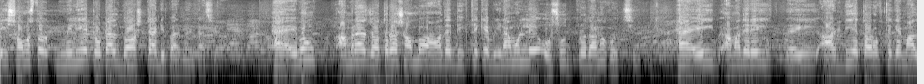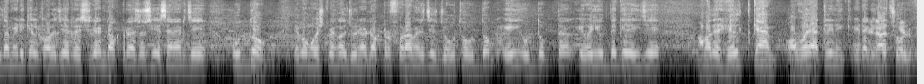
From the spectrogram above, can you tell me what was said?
এই সমস্ত মিলিয়ে টোটাল দশটা ডিপার্টমেন্ট আছে। হ্যাঁ এবং আমরা যতটা সম্ভব আমাদের দিক থেকে বিনামূল্যে ওষুধ প্রদানও করছি। হ্যাঁ এই আমাদের এই এই আরডিএ তরফ থেকে মালদা মেডিকেল কলেজের রেসিডেন্ট ডক্টর অ্যাসোসিয়েশনের যে উদ্যোগ এবং ওয়েস্ট বেঙ্গল জুনিয়র ডক্টর ফোরামের যে যৌথ উদ্যোগ এই উদ্যোগটা এই উদ্যোগের এই যে আমাদের হেলথ ক্যাম্প অভয়া ক্লিনিক এটা কিন্তু চলবে।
